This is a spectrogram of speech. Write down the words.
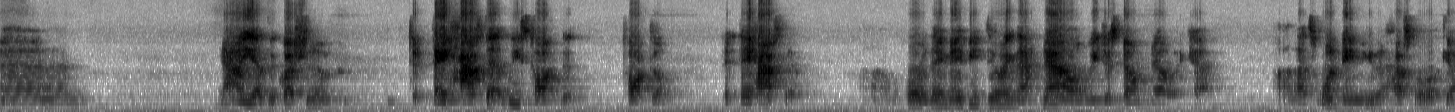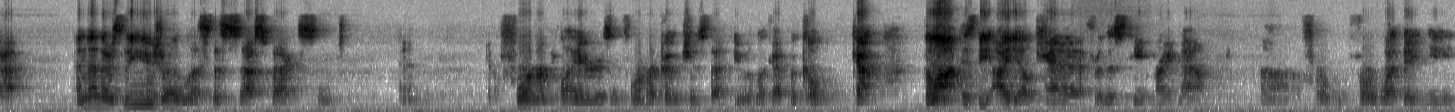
And now you have the question of they have to at least talk to talk to them. They have to, um, or they may be doing that now, and we just don't know it yet. Uh, that's one name you have to look at. And then there's the usual list of suspects and, and you know, former players and former coaches that you would look at. But Gallant is the ideal candidate for this team right now uh, for, for what they need,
